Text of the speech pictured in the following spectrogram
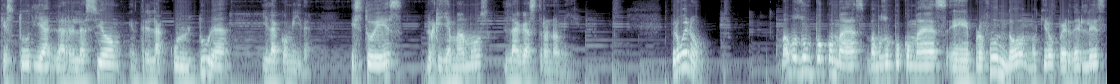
que estudia la relación entre la cultura y la comida. Esto es lo que llamamos la gastronomía. Pero bueno, vamos un poco más, vamos un poco más eh, profundo. No quiero perderles,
